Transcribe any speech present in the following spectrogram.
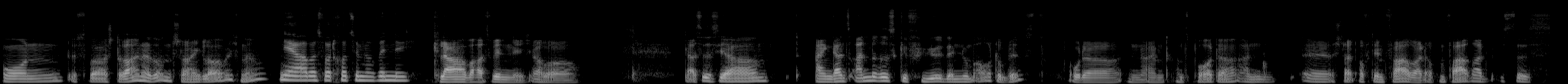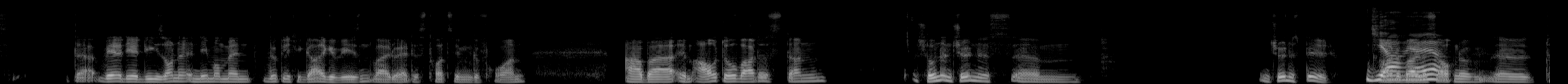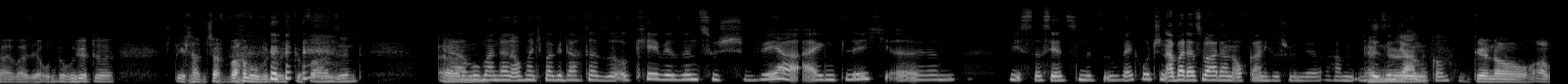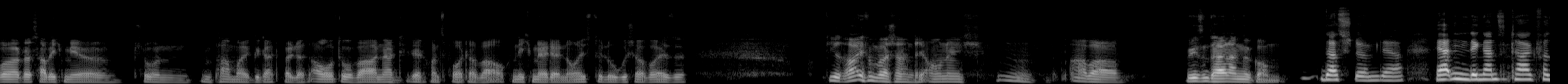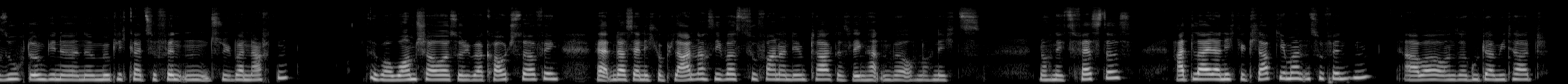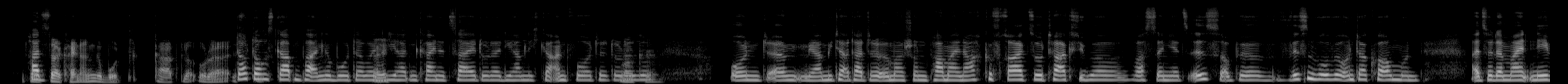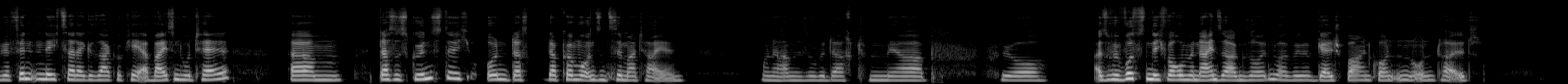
und es war strahlender Sonnenschein, glaube ich, ne? ja, aber es war trotzdem noch windig. Klar war es windig, aber das ist ja ein ganz anderes Gefühl, wenn du im Auto bist oder in einem Transporter an, äh, statt auf dem Fahrrad. Auf dem Fahrrad ist es, da wäre dir die Sonne in dem Moment wirklich egal gewesen, weil du hättest trotzdem gefroren. Aber im Auto war das dann schon ein schönes, ähm, ein schönes Bild. Ja, Gerade weil ja, es ja. auch eine, eine teilweise ja unberührte Stehlandschaft war, wo wir durchgefahren sind. Ja, wo Ähm, man dann auch manchmal gedacht hat, so, okay, wir sind zu schwer eigentlich. Ähm, wie ist das jetzt mit so wegrutschen? Aber das war dann auch gar nicht so schlimm. Wir, haben, wir Äh, sind ja angekommen. Genau, aber das habe ich mir schon ein paar Mal gedacht, weil das Auto war, der Transporter war auch nicht mehr der neueste, logischerweise. Die Reifen wahrscheinlich auch nicht. Hm, Aber wir sind halt angekommen. Das stimmt, ja. Wir hatten den ganzen Tag versucht, irgendwie eine, eine Möglichkeit zu finden, zu übernachten. Über Warm Showers und über Couchsurfing. Wir hatten das ja nicht geplant, nach Sivas zu fahren an dem Tag, deswegen hatten wir auch noch nichts, noch nichts Festes. Hat leider nicht geklappt, jemanden zu finden, aber unser guter Mieter hat. Hat es da kein Angebot gab, oder? Doch, doch, es gab ein paar Angebote, aber die Echt? hatten keine Zeit oder die haben nicht geantwortet oder so. Und ähm, ja, Mieter hatte immer schon ein paar Mal nachgefragt, so tagsüber, was denn jetzt ist, ob wir wissen, wo wir unterkommen. Und als wir dann meinten, nee, wir finden nichts, hat er gesagt, okay, er weiß ein Hotel, ähm, das ist günstig und das, da können wir uns ein Zimmer teilen. Und da haben wir so gedacht, ja, pff, ja. Also wir wussten nicht, warum wir Nein sagen sollten, weil wir Geld sparen konnten und halt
